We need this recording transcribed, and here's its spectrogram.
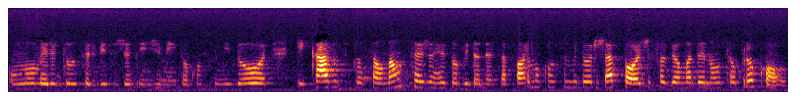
um número do serviço de atendimento ao consumidor. E caso a situação não seja resolvida dessa forma, o consumidor já pode fazer uma denúncia ao PROCON.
